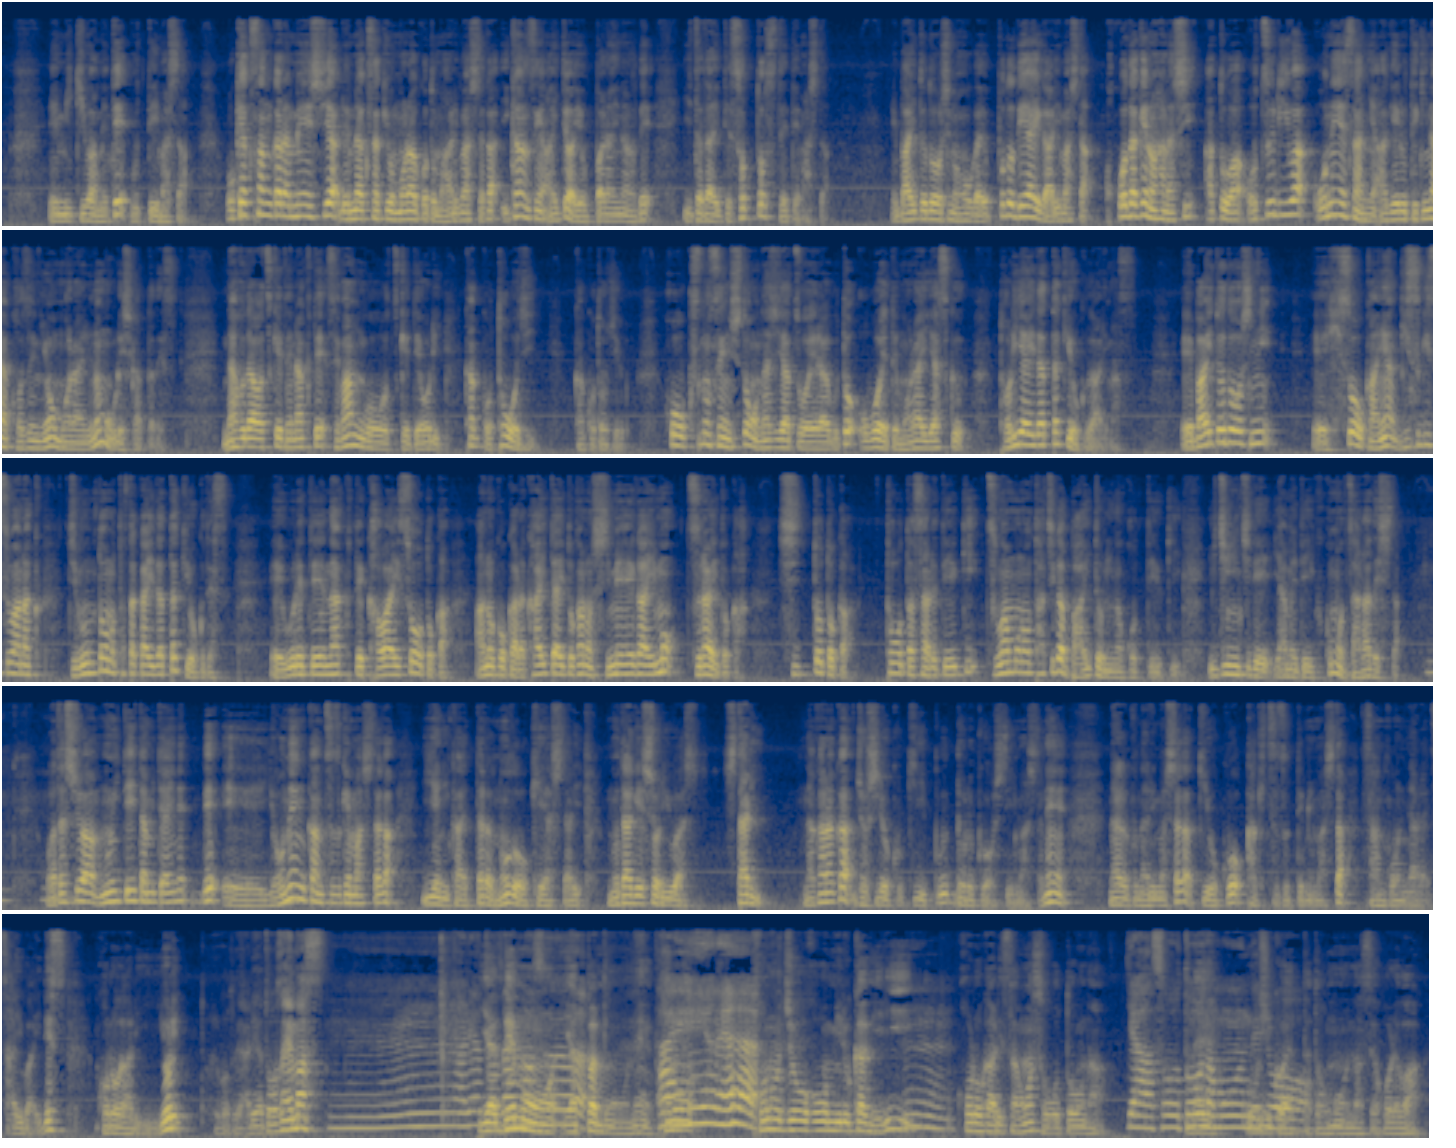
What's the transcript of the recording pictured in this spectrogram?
え見極めて売っていました。お客さんから名刺や連絡先をもらうこともありましたが、いかんせん相手は酔っ払いなので、いただいてそっと捨ててました。バイト同士の方がよっぽど出会いがありました。ここだけの話、あとはお釣りはお姉さんにあげる的な小銭をもらえるのも嬉しかったです。名札はつけてなくて背番号をつけており、かっこ当時、かっこ閉じる。ホークスの選手と同じやつを選ぶと覚えてもらいやすく、取り合いだった記憶があります。えーバイト同士に、えー悲壮感やギスギスはなく、自分との戦いだった記憶です。えー売れてなくてかわいそうとか、あの子から買いたいとかの指名買いも辛いとか、嫉妬とか、淘汰されていき、つわものたちがバイトに残っていき、一日で辞めていく子もザラでした。私は向いていたみたいで、で、えー4年間続けましたが、家に帰ったら喉をケアしたり、無駄毛処理はししたり、なかなか女子力キープ努力をしていましたね。長くなりましたが、記憶を書き綴ってみました。参考になれ幸いです。転がりより。ということでありがとうございます。うーんありがというや、でもございます、やっぱもうね、こ大変の、やねこの情報を見る限り、うん転がりさんは相当な、いや相当なもんでしね、売り子やょったと思いますよ、これは。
